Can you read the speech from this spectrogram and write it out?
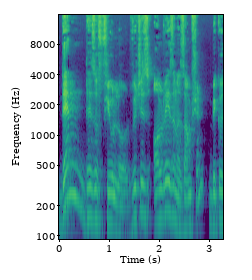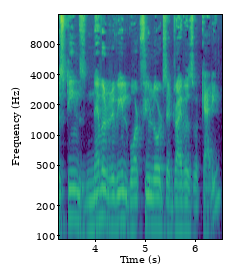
Then there's a fuel load, which is always an assumption because teams never reveal what fuel loads their drivers were carrying.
